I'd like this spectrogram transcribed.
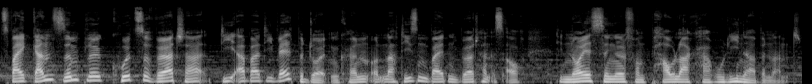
Zwei ganz simple, kurze Wörter, die aber die Welt bedeuten können und nach diesen beiden Wörtern ist auch die neue Single von Paula Carolina benannt.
